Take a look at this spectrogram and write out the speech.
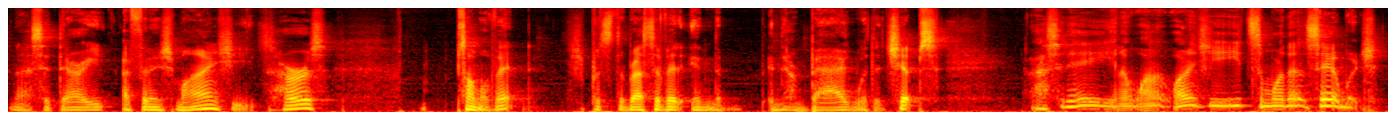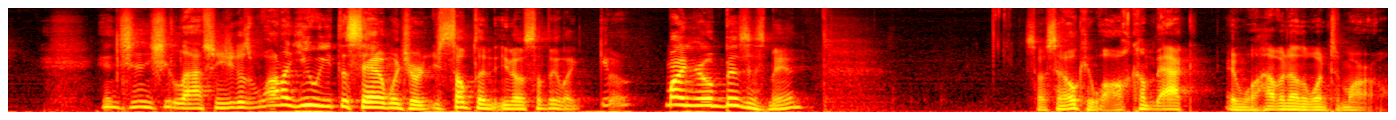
And I sit there, I eat, I finish mine, she eats hers, some of it. She puts the rest of it in the in her bag with the chips. And I said, hey, you know, why, why don't you eat some more of that sandwich? And she, she laughs and she goes, why don't you eat the sandwich or something, you know, something like, you know, mind your own business, man. So I said, okay, well, I'll come back and we'll have another one tomorrow.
